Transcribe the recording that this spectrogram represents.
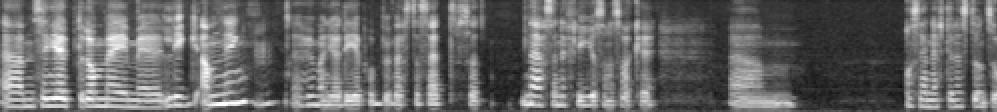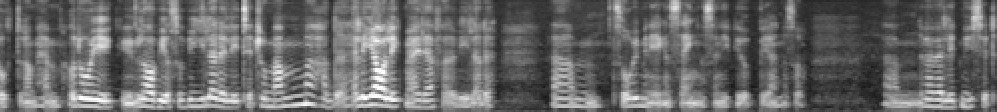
ehm, sen hjälpte de mig med liggamning. Mm. Hur man gör det på bästa sätt. Så att näsan är fri och sådana saker. Ehm, och sen efter en stund så åkte de hem. Och då gick, la vi oss och vilade lite. Jag tror mamma hade, eller jag lik mig i alla fall, vilade. Um, sov i min egen säng och sen gick vi upp igen och så. Ehm, det var väldigt mysigt.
